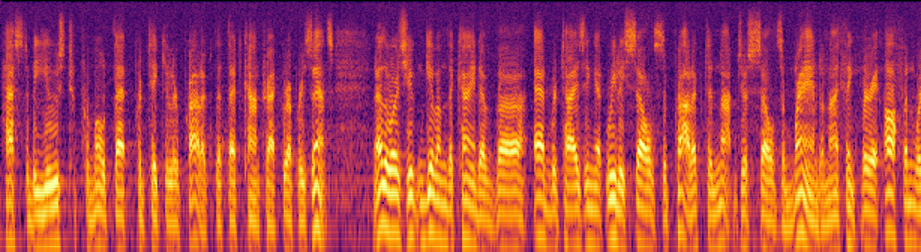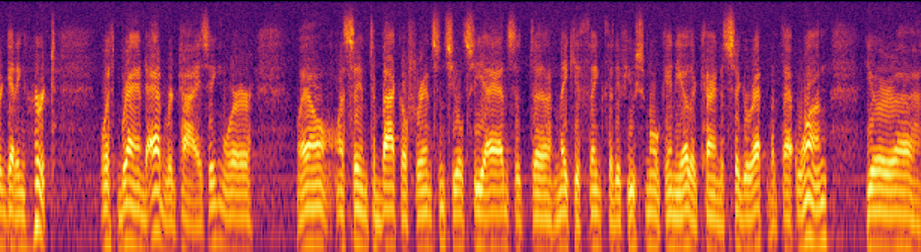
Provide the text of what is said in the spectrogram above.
has to be used to promote that particular product that that contract represents. In other words, you can give them the kind of uh, advertising that really sells the product and not just sells a brand. And I think very often we're getting hurt with brand advertising where, well, let's say in tobacco, for instance, you'll see ads that uh, make you think that if you smoke any other kind of cigarette but that one, you're uh,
